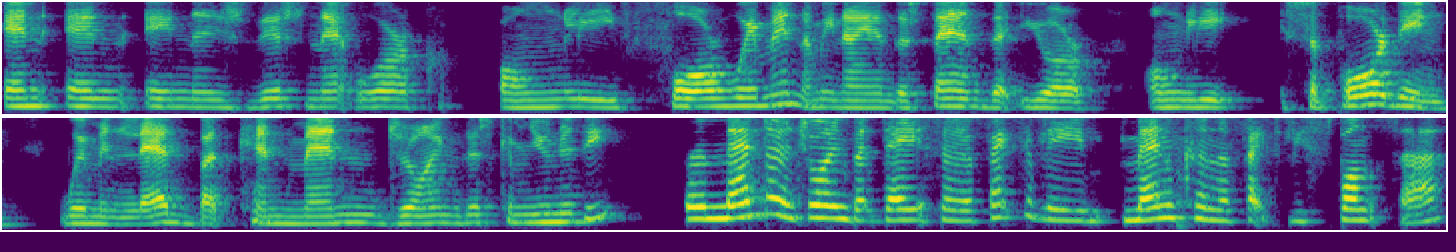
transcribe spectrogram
And, and, and is this network only for women? I mean, I understand that you're only supporting women led, but can men join this community? So men don't join, but they so effectively men can effectively sponsor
